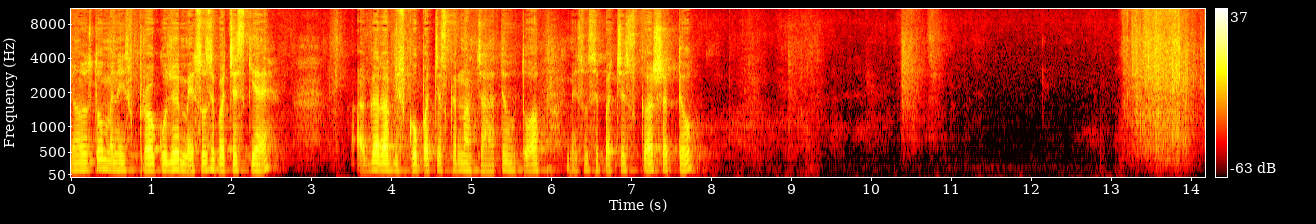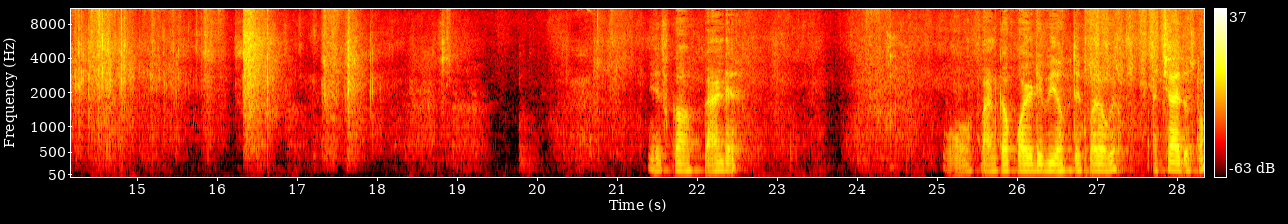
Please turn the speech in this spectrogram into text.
तो दोस्तों, मैंने इस प्रोडक्ट को जो है मेसो से परचेस किया है। अगर आप इसको परचेस करना चाहते हो तो आप मेसो से परचेस कर सकते हो। इसका पैंट है। और पैंट का क्वालिटी भी आप देख पा रहे होगे। अच्छा है दोस्तों,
